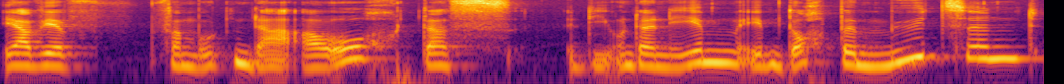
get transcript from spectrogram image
Ja, wir vermuten da auch, dass die Unternehmen eben doch bemüht sind,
